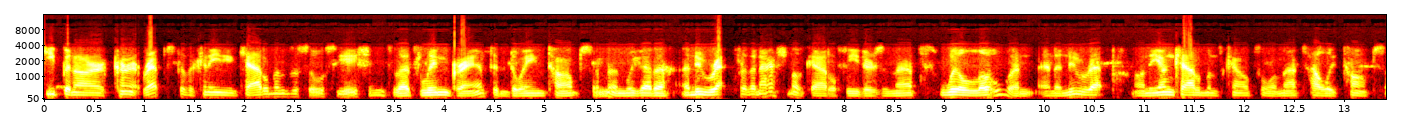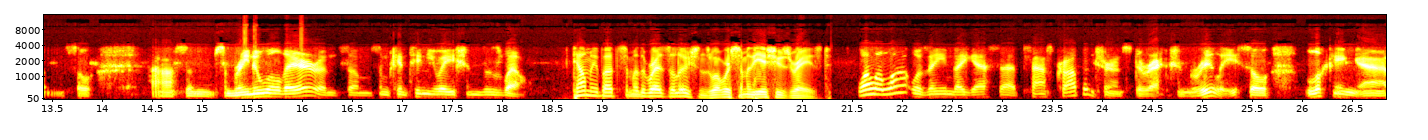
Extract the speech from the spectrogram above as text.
keeping our current reps to the Canadian Cattlemen's Association. So that's Lynn Grant and Dwayne Thompson. And we got a, a new rep for the National Cattle Feeders, and that's Will Lowe, and, and a new rep on the Young Cattlemen's Council, and that's Holly Thompson. So uh, some some renewal there and some some continuations as well. Tell me about some of the resolutions. What were some of the issues raised? Well, a lot was aimed, I guess, at SAS crop insurance direction, really. So, looking at,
